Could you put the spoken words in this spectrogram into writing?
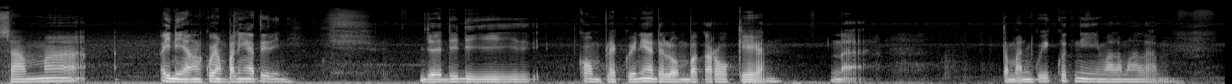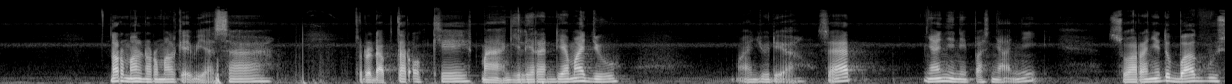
sama ini yang aku yang paling ingat ini. Jadi di komplekku ini ada lomba karaoke kan. Nah, temanku ikut nih malam-malam normal normal kayak biasa. Sudah daftar oke. Okay. nah giliran dia maju. Maju dia. Set. Nyanyi nih pas nyanyi suaranya itu bagus.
